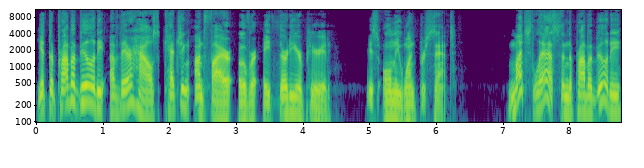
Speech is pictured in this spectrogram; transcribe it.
Yet the probability of their house catching on fire over a 30 year period is only 1%, much less than the probability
